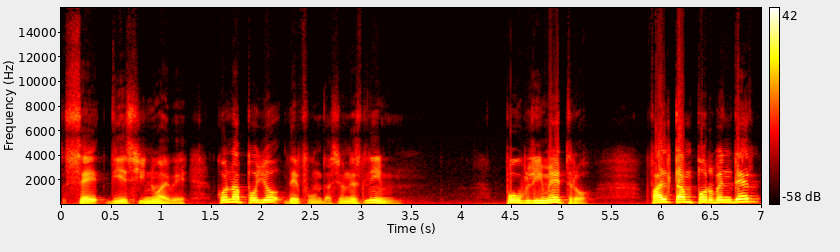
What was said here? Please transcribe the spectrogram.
C-19 con apoyo de Fundación Slim. Publimetro. Faltan por vender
